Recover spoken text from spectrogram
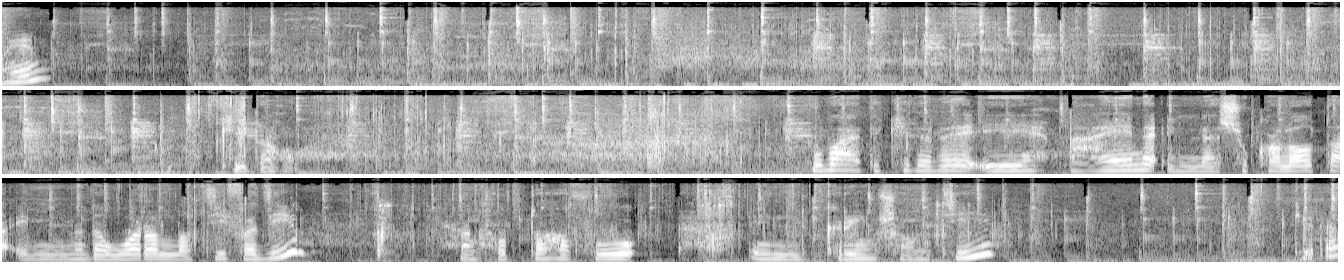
كمان كده اهو. وبعد كده بقى إيه؟ معانا الشوكولاتة المدورة اللطيفة دي. هنحطها فوق الكريم شانتيه. كده.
